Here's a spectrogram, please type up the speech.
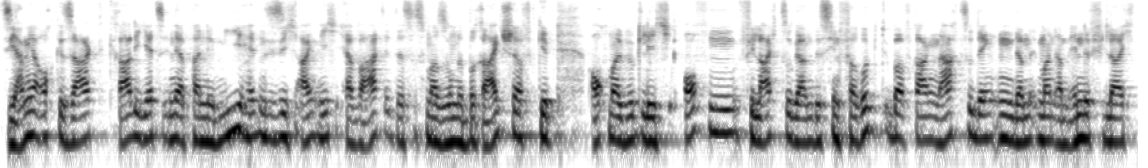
Sie haben ja auch gesagt, gerade jetzt in der Pandemie hätten Sie sich eigentlich erwartet, dass es mal so eine Bereitschaft gibt, auch mal wirklich offen, vielleicht sogar ein bisschen verrückt über Fragen nachzudenken, damit man am Ende vielleicht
